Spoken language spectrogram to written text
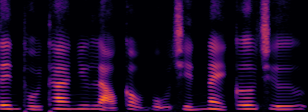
tên thối tha như lão cẩu vũ chiến này cơ chứ?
